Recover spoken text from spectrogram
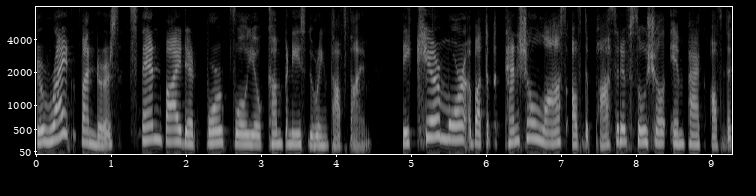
The right funders stand by their portfolio companies during tough time. They care more about the potential loss of the positive social impact of the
